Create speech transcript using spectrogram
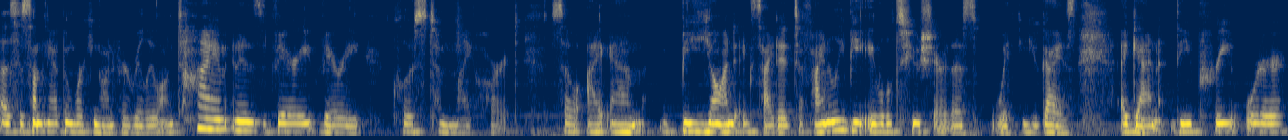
Uh, this is something I've been working on for a really long time and is very, very close to my heart. So I am beyond excited to finally be able to share this with you guys. Again, the pre order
